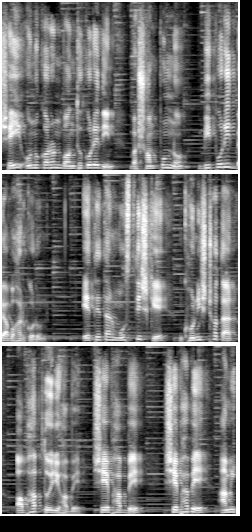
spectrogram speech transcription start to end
সেই অনুকরণ বন্ধ করে দিন বা সম্পূর্ণ বিপরীত ব্যবহার করুন। এতে তার মস্তিষ্কে ঘনিষ্ঠতার অভাব তৈরি হবে। সে ভাববে, সেভাবে আমি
